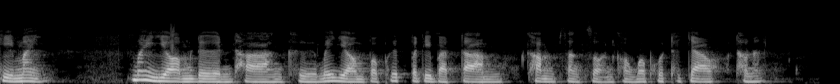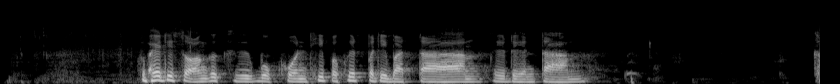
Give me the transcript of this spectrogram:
ที่ไม่ ไม่ยอมเดินทางคือไม่ยอมประพฤติปฏิบัติตามคำสั่งสอนของพระพุทธเจ้าเท่านั้น ประเภทที่สองก็คือบุคคลที่ประพฤติปฏิบัติตามหรือเดินตามค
